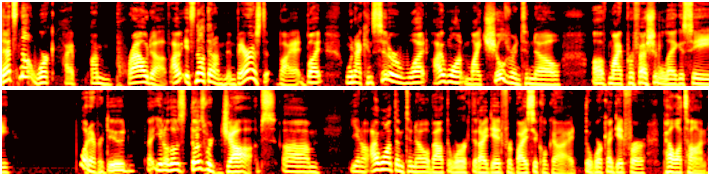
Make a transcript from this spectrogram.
that's not work I I'm proud of. I, it's not that I'm embarrassed by it, but when I consider what I want my children to know of my professional legacy, whatever, dude. Uh, you know those those were jobs. Um, you know, I want them to know about the work that I did for Bicycle Guide, the work I did for Peloton,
